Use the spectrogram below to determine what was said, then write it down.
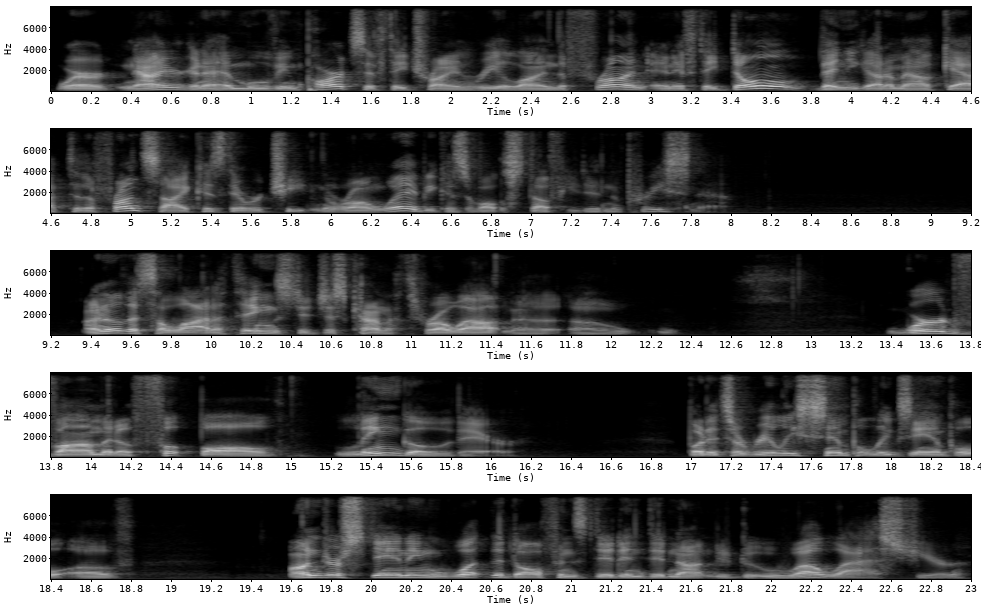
Where now you're going to have moving parts if they try and realign the front. And if they don't, then you got them out gap to the front side because they were cheating the wrong way because of all the stuff you did in the pre snap. I know that's a lot of things to just kind of throw out in a, a word vomit of football lingo there. But it's a really simple example of understanding what the Dolphins did and did not do well last year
